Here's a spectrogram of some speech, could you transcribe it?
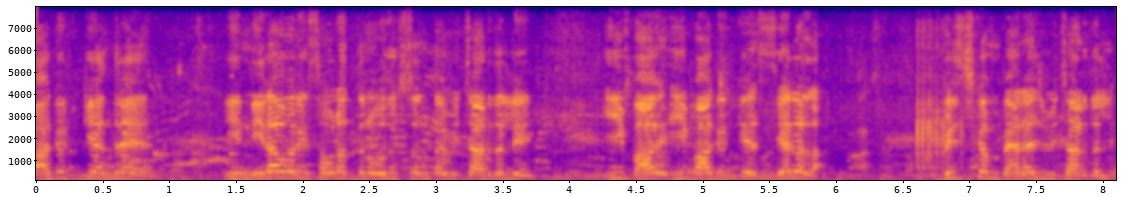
ಭಾಗಕ್ಕೆ ಅಂದ್ರೆ ಈ ನೀರಾವರಿ ಸವಲತ್ತನ್ನು ಒದಗಿಸುವಂತ ವಿಚಾರದಲ್ಲಿ ಈ ಭಾಗ, ಈ ಭಾಗಕ್ಕೆ ಸೇರಲ್ಲ. ಬ್ರಿಡ್ಜ್ ಕಮ್ ಬ್ಯಾರೇಜ್ ವಿಚಾರದಲ್ಲಿ.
